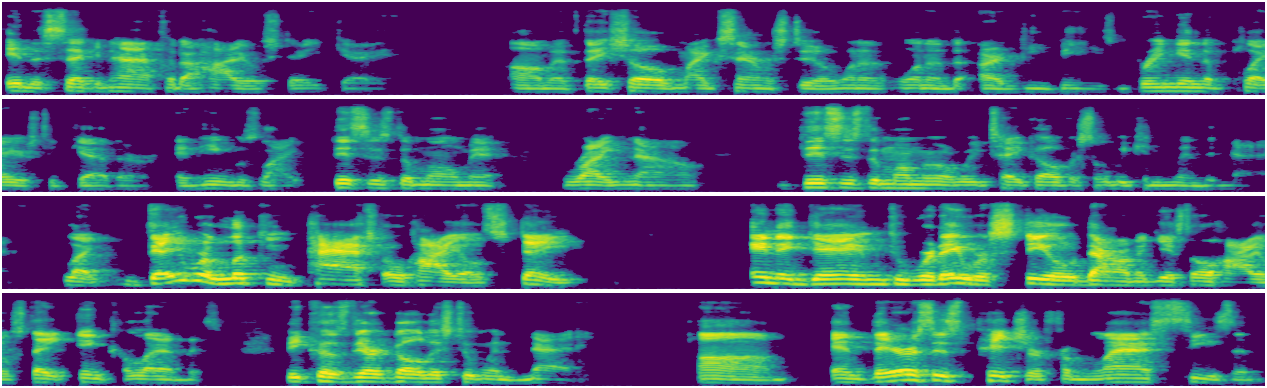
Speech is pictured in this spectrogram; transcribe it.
in the second half of the Ohio State game. Um, if they showed Mike Sainristil, one of one of the, our DBs, bringing the players together, and he was like, "This is the moment right now. This is the moment where we take over, so we can win the natty." Like they were looking past Ohio State in a game to where they were still down against Ohio State in Columbus because their goal is to win natty. Um, and there's this picture from last season,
